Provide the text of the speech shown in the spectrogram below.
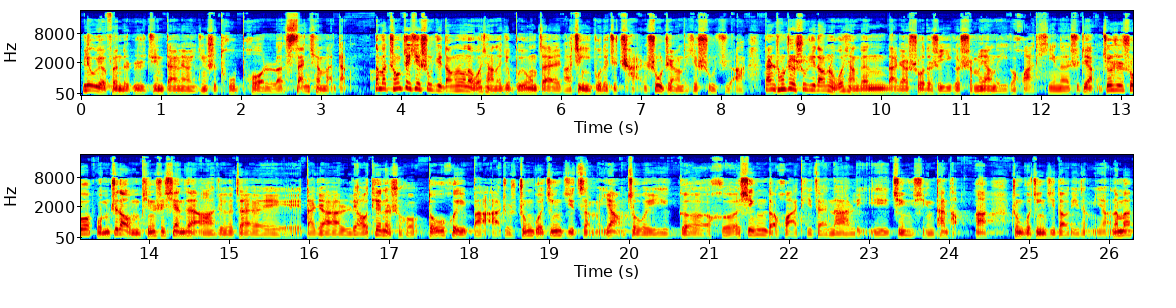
六月份的日均单量已经是突破了三千万单。那么从这些数据当中呢，我想呢就不用再啊进一步的去阐述这样的一些数据啊。但是从这个数据当中，我想跟大家说的是一个什么样的一个话题呢？是这样，就是说我们知道我们平时现在啊，这个在大家聊天的时候，都会把就是中国经济怎么样作为一个核心的话题在那里进行探讨啊。中国经济到底怎么样？那么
